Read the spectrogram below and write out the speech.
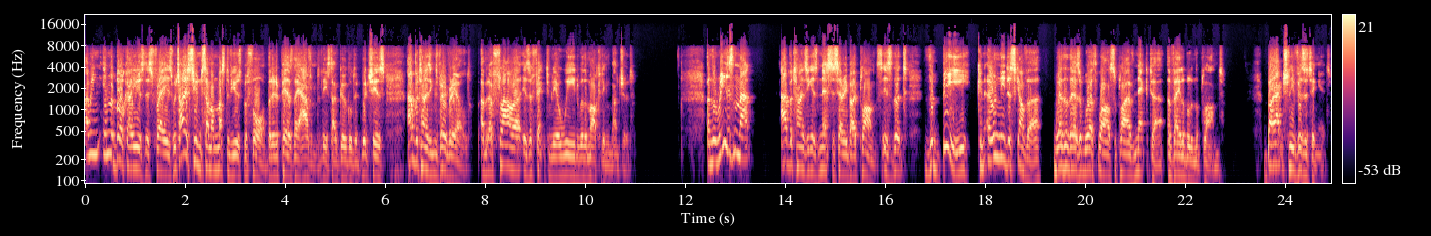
I mean, in the book, I use this phrase, which I assumed someone must have used before, but it appears they haven't. At least I've googled it, which is advertising is very, very old. Uh, I mean, a flower is effectively a weed with a marketing budget, and the reason that advertising is necessary by plants is that the bee can only discover whether there's a worthwhile supply of nectar available in the plant by actually visiting it.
